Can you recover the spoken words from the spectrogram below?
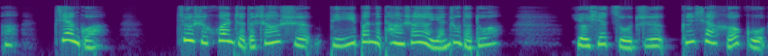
啊，见过，就是患者的伤势比一般的烫伤要严重的多，有些组织跟下颌骨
